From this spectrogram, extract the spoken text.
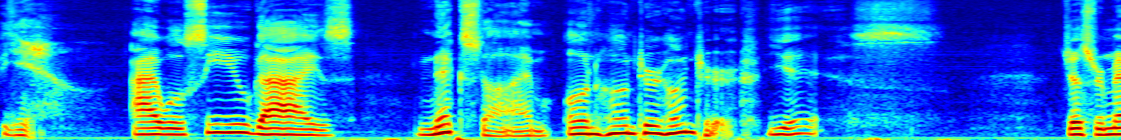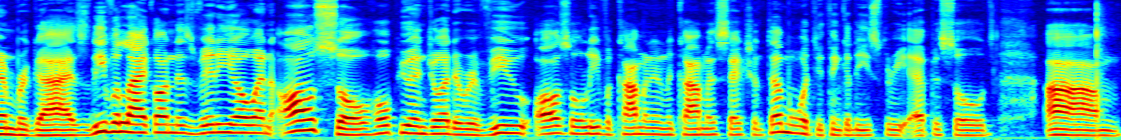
yeah, I will see you guys next time on Hunter Hunter. Yes. Just remember, guys, leave a like on this video and also hope you enjoyed the review. Also, leave a comment in the comment section. Tell me what you think of these three episodes. Um,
